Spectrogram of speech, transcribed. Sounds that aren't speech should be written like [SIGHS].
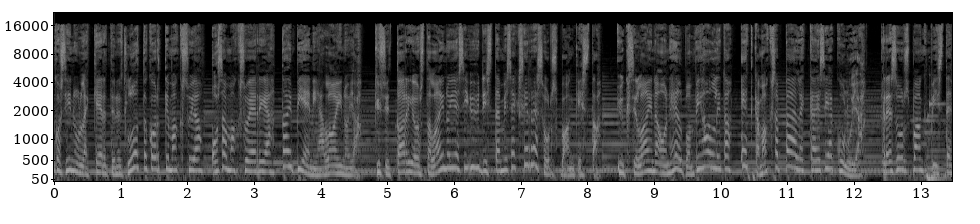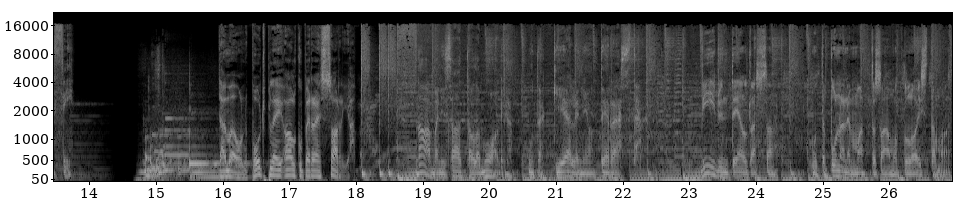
Onko sinulle kertynyt luottokorttimaksuja, osamaksueriä tai pieniä lainoja? Kysy tarjousta lainojesi yhdistämiseksi Resurssbankista. Yksi laina on helpompi hallita, etkä maksa päällekkäisiä kuluja. Resurssbank.fi Tämä on Podplay alkuperäissarja. Naamani saattaa olla muovia, mutta kieleni on terästä. Viihdyn teltassa, mutta punainen matto saa mut loistamaan.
